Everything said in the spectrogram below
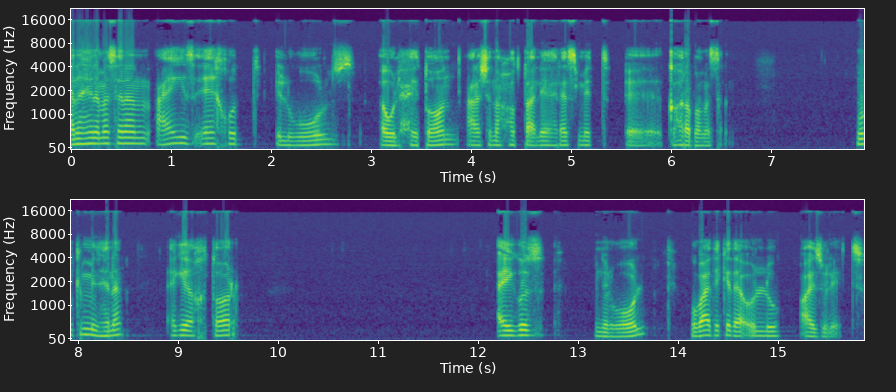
أنا هنا مثلا عايز آخد الوولز أو الحيطان علشان أحط عليها رسمة آه كهرباء مثلا. ممكن من هنا أجي أختار أي جزء من الوول وبعد كده أقول له isolate.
